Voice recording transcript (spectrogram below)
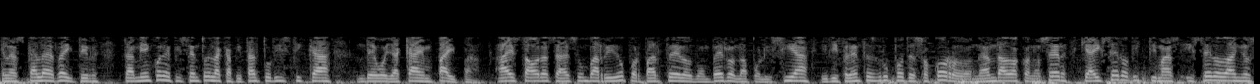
en la escala de Reitir, también con epicentro en la capital turística de Boyacá en Paipa. A esta hora se hace un barrido por parte de los bomberos, la policía y diferentes grupos de socorro donde han dado a conocer que hay cero víctimas y cero daños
